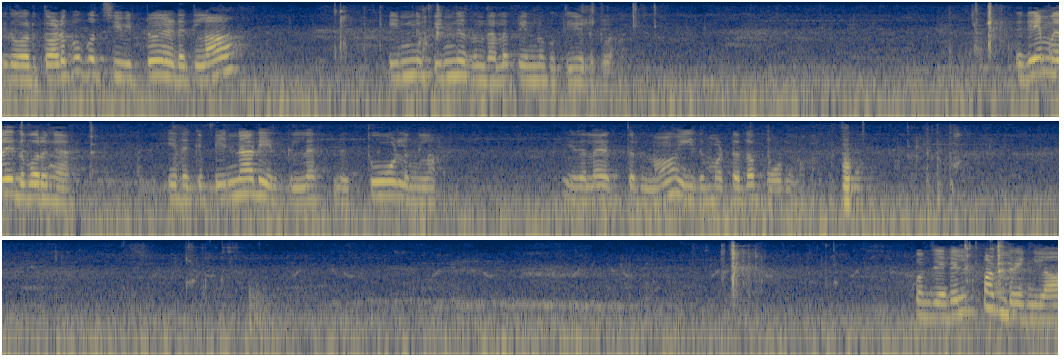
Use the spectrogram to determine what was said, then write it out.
இது ஒரு தொடப்பு குச்சி விட்டும் எடுக்கலாம். பின்னு பின்னு இருந்தாலும் பின்னு குத்தியும் எடுக்கலாம். இதே மாதிரி இது பாருங்க. இதுக்கு பின்னாடி இருக்குல்ல இந்த தோலுங்களாம் இதெல்லாம் எடுத்துடணும். இது மட்டும் தான் போடணும். கொஞ்சம் ஹெல்ப் பண்றீங்களா?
